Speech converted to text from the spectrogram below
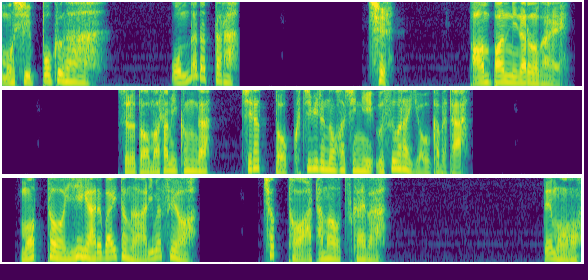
もし僕が女だったら。ちっ、パンパンになるのかい。すると、まさみくんが、ちらっと唇の端に薄笑いを浮かべた。もっといいアルバイトがありますよ。ちょっと頭を使えば。でも、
